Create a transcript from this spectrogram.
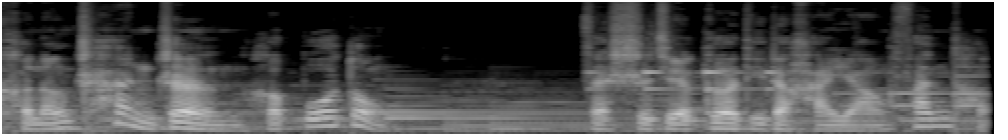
可能颤震和波动，在世界各地的海洋翻腾，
